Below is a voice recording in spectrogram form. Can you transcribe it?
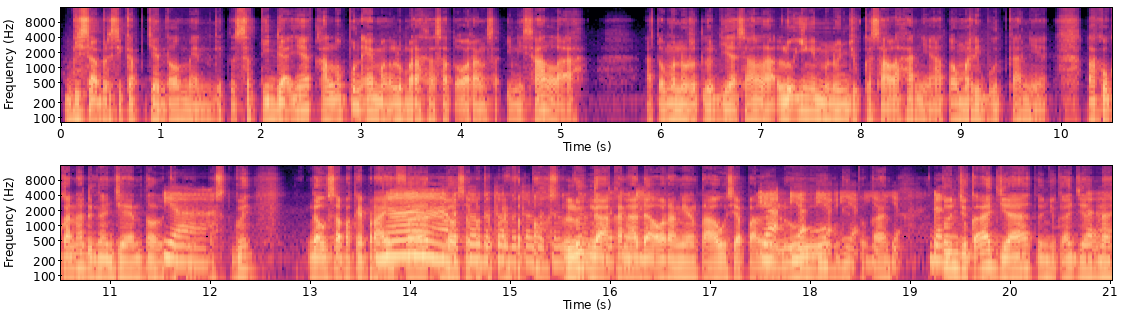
bisa bersikap gentleman gitu. Setidaknya kalaupun emang lu merasa satu orang ini salah atau menurut lu dia salah, lu ingin menunjuk kesalahannya atau meributkannya, lakukanlah dengan gentle gitu. Iya. Maksud gue nggak usah pakai private, Nah, nggak usah betul, pakai private, betul, toh betul, lu nggak akan betul. ada orang yang tahu siapa Iya, lu iya, iya, gitu iya, kan. iya. Dan- tunjuk aja, tunjuk aja. Nah,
